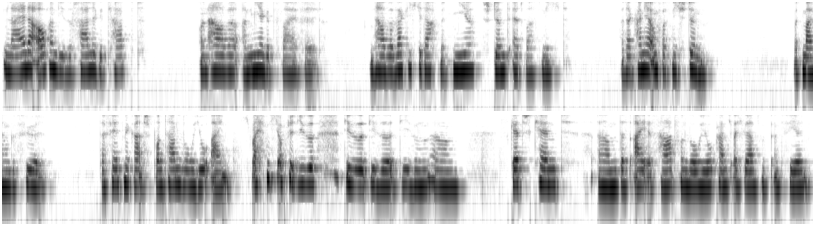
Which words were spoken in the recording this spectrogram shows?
leider auch in diese Falle getappt und habe an mir gezweifelt und habe wirklich gedacht, mit mir stimmt etwas nicht. Weil da kann ja irgendwas nicht stimmen. Mit meinem Gefühl. Da fällt mir gerade spontan Loriot ein. Ich weiß nicht, ob ihr diese, diese, diese, diesen ähm, Sketch kennt. Ähm, das Ei ist hart von Loriot kann ich euch wärmstens empfehlen.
